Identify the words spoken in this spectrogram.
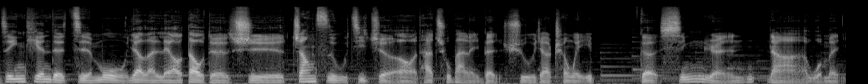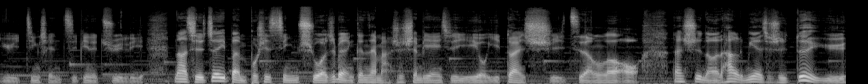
今天的节目要来聊到的是张子武记者哦，他出版了一本书，叫《成为一》。个新人，那我们与精神疾病的距离。那其实这一本不是新书，这本跟在马氏身边其实也有一段时间了哦。但是呢，它里面其实对于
